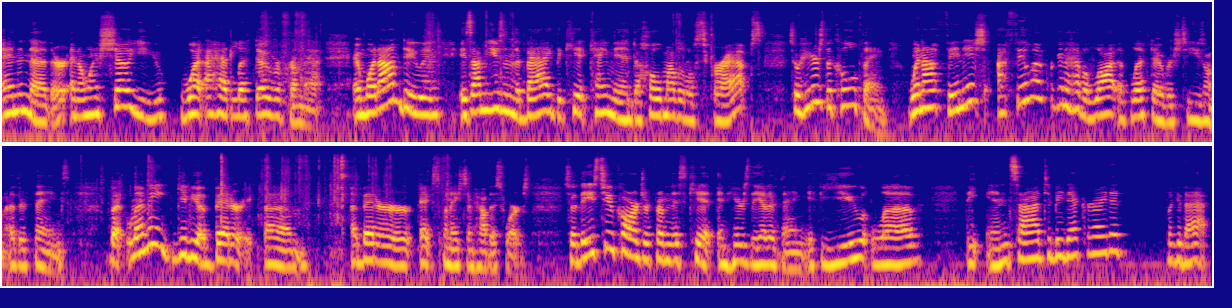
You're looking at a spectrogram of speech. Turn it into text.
and another and i want to show you what i had left over from that. And what i'm doing is i'm using the bag the kit came in to hold my little scraps. So here's the cool thing. When i finish i feel like we're going to have a lot of leftovers to use on other things. But let me give you a better um, a better explanation of how this works. So these two cards are from this kit and here's the other thing. If you love the inside to be decorated look at that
